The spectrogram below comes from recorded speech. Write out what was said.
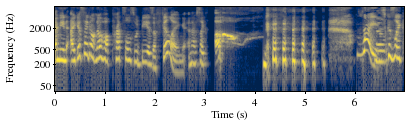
I mean, I guess I don't know how pretzels would be as a filling. And I was like, oh, right. No. Because, like,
